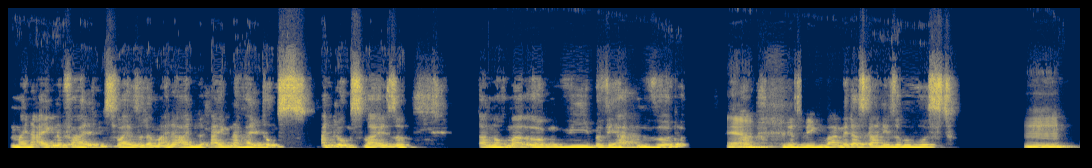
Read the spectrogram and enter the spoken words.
meine eigene Verhaltensweise oder meine eigene Haltungs, Handlungsweise dann nochmal irgendwie bewerten würde. Ja. Und deswegen war mir das gar nicht so bewusst. Mhm.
